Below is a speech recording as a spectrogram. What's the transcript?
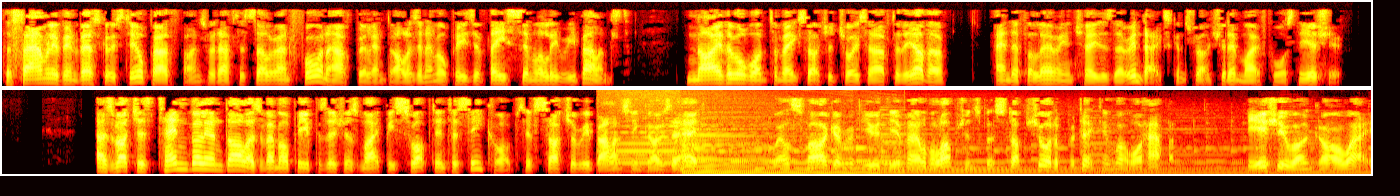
The family of Invesco Steel Path funds would have to sell around $4.5 billion in MLPs if they similarly rebalanced. Neither will want to make such a choice after the other, and if Alerian changes their index construction, it might force the issue. As much as $10 billion of MLP positions might be swapped into C corps if such a rebalancing goes ahead. Wells Fargo reviewed the available options but stopped short of predicting what will happen. The issue won't go away.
